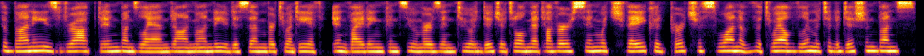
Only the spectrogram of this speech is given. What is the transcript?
The bunnies dropped in Bunsland on Monday, December 20th, inviting consumers into a digital metaverse in which they could purchase one of the 12 limited edition buns.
